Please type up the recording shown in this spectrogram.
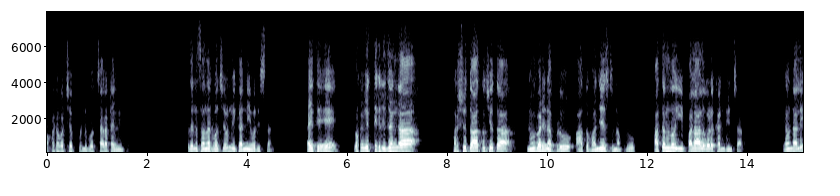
ఒకటొకటి చెప్పుకుంటూ పోతే చాలా టైం అయిపోతుంది. ఏదైనా సందర్భం వచ్చినప్పుడు మీకు అన్ని వివరిస్తాను. అయితే ఒక వ్యక్తికి నిజంగా పరిశుద్ధాత్మ చేత నిమ్మబడినప్పుడు ఆత్మ పనిచేస్తున్నప్పుడు అతనిలో ఈ ఫలాలు కూడా కనిపించాలి. ఏముండాలి?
